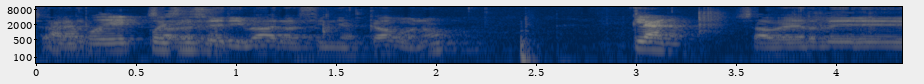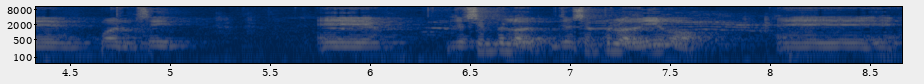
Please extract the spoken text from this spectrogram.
Para poder, pues saber derivar al fin y al cabo, ¿no? Claro. Saber de, bueno, sí. Eh, yo, siempre lo, yo siempre lo digo. Eh,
